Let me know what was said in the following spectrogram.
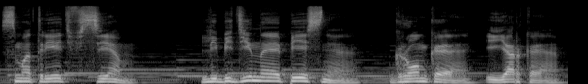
смотреть всем. Лебединая песня, громкая и яркая.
